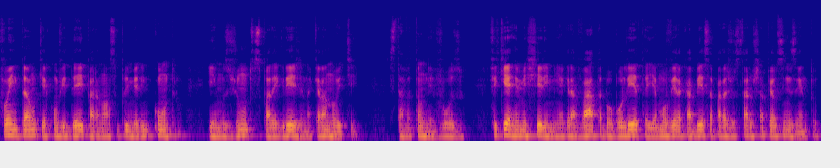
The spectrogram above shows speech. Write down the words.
Foi então que a convidei para nosso primeiro encontro. Íamos juntos para a igreja naquela noite. Estava tão nervoso. Fiquei a remexer em minha gravata borboleta e a mover a cabeça para ajustar o chapéu cinzento.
